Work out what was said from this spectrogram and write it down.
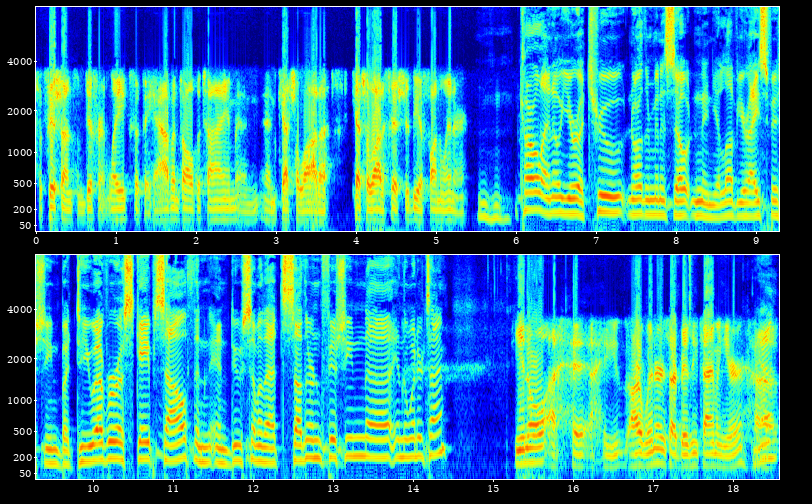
to fish on some different lakes that they haven't all the time and and catch a lot of catch a lot of fish should be a fun winter mm-hmm. carl i know you're a true northern minnesotan and you love your ice fishing but do you ever escape south and and do some of that southern fishing uh, in the wintertime you know, uh, our winters are busy time of year. Yeah. Uh,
